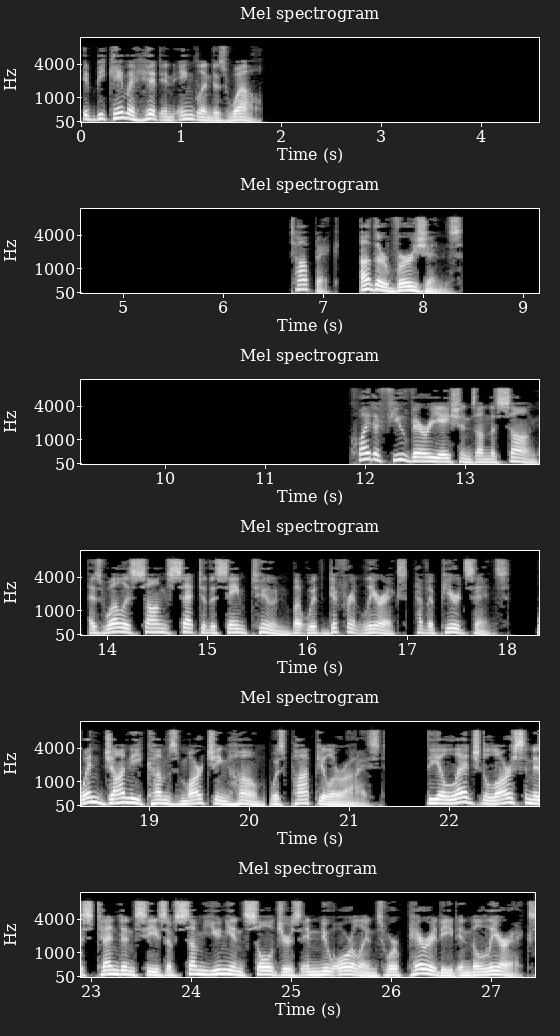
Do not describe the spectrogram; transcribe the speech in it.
It became a hit in England as well. Other versions Quite a few variations on the song, as well as songs set to the same tune but with different lyrics, have appeared since, "'When Johnny Comes Marching Home' was popularized. The alleged larcenous tendencies of some Union soldiers in New Orleans were parodied in the lyrics.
